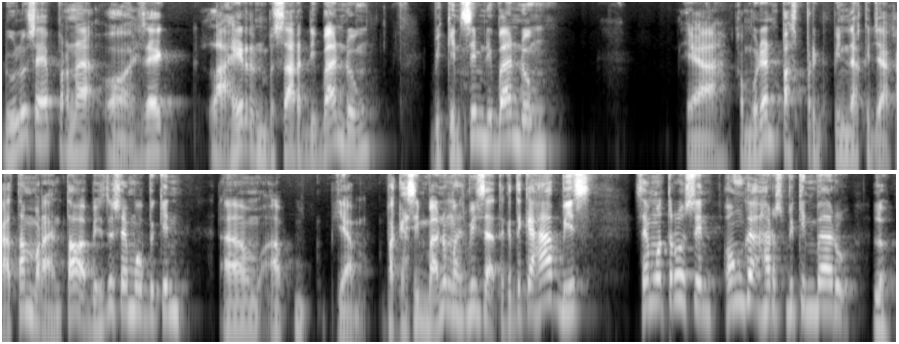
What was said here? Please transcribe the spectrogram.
Dulu saya pernah oh saya lahir dan besar di Bandung, bikin SIM di Bandung. Ya, kemudian pas pindah ke Jakarta merantau habis itu saya mau bikin ap- ya pakai SIM Bandung masih bisa. Ketika habis, saya mau terusin. Oh enggak, harus bikin baru. Loh,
